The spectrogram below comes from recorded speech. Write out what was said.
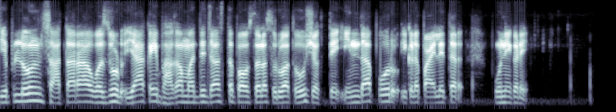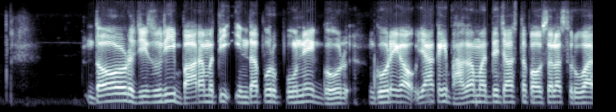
चिपळूण सातारा वजूड या काही भागामध्ये जास्त पावसाला सुरुवात होऊ शकते. इंदापूर इकडे पाहिले तर पुणेकडे. दौड जेजुरी बारामती इंदापूर पुणे गोर गोरेगाव या काही भागामध्ये जास्त पावसाला सुरुवात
